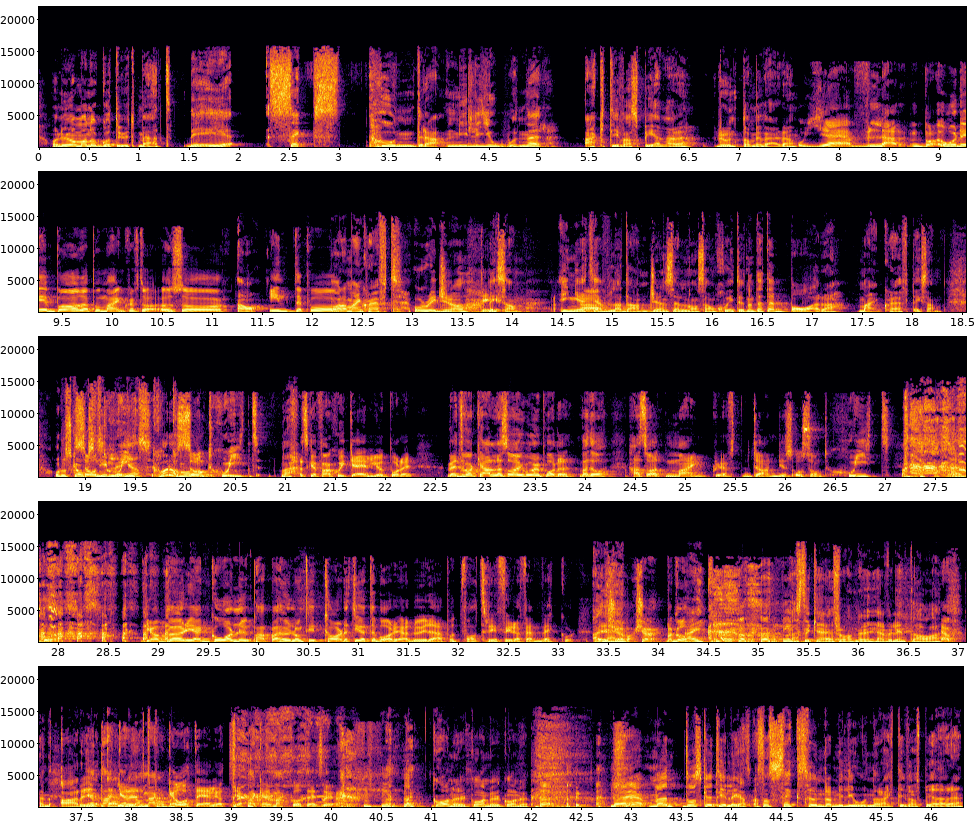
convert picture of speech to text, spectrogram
Och nu har man då gått ut med att det är 600 miljoner aktiva spelare runt om i världen. Och jävlar! Och det är bara på Minecraft då? Och så Ja. inte på... Bara Minecraft, original. Det- liksom. Inget Ja. jävla Dungeons eller någon sån skit. Utan detta är bara Minecraft. Liksom. Och då ska också Sånt tilläggas... skit? Vadå sånt skit? Va? Jag ska fan skicka Elliot på dig. Vet du vad Kalle sa igår i podden? Vadå? Han sa att Minecraft, Dungeons och sånt skit. Jag börjar gå nu pappa. Hur lång tid tar det till Göteborg? Ja, du är där på ett par, tre, fyra, fem veckor. Aj, Jag kör nej. bara, kör. Bara gå. Nej, jag sticker härifrån nu. Jag vill inte ha Jag, en arg jag packar en Elliot på macka åt dig Elliot. Jag packar en macka åt dig. Så. Gå nu, gå nu, gå nu. Nej, men då ska jag tilläggas. Alltså 600 miljoner aktiva spelare.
